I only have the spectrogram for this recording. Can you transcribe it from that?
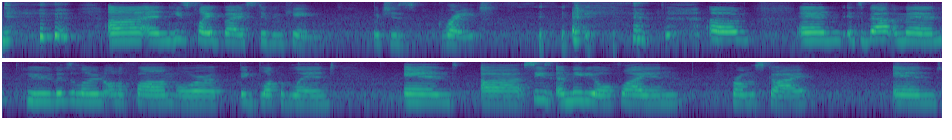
uh and he's played by Stephen King, which is great. um and it's about a man who lives alone on a farm or a big block of land and uh, sees a meteor fly in from the sky and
